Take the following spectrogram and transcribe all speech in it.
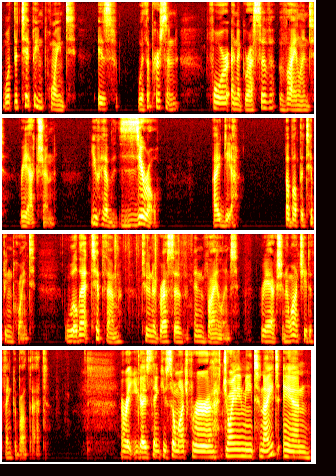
what the tipping point is with a person for an aggressive, violent reaction. You have zero idea about the tipping point. Will that tip them to an aggressive and violent reaction? I want you to think about that. All right, you guys, thank you so much for joining me tonight. And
